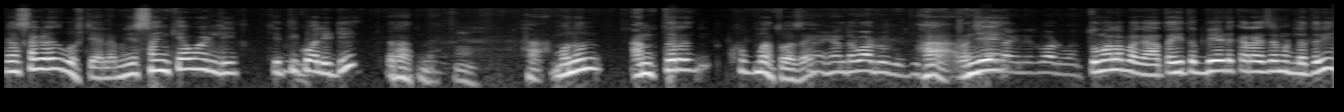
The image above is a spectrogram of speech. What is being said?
या सगळ्याच गोष्टी आल्या. म्हणजे संख्या वाढली की ती क्वालिटी राहत नाही. हं. हा म्हणून अंतर खूप महत्वाचं आहे. घे. हा म्हणजे तुम्हाला बघा आता इथं बेड करायचं म्हटलं तरी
